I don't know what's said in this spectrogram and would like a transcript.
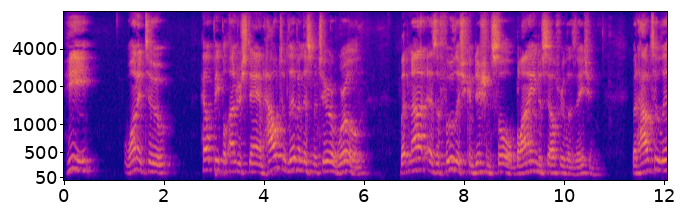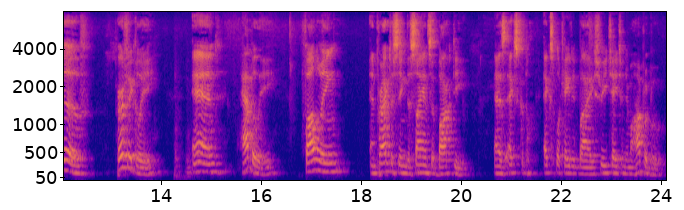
he wanted to help people understand how to live in this material world, but not as a foolish, conditioned soul, blind to self realization, but how to live perfectly and happily following and practicing the science of bhakti as explicated by Sri Chaitanya Mahaprabhu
